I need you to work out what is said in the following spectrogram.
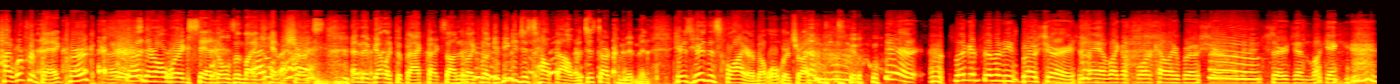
Hi, we're from BagPIRG. They're, they're all wearing sandals and like hemp shirts, and they've got like the backpacks on. They're like, look, if you could just help out with just our commitment. Here's here's this flyer about what we're trying to do. Here, look at some of these brochures, and they have like a four-color brochure with an insurgent-looking.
